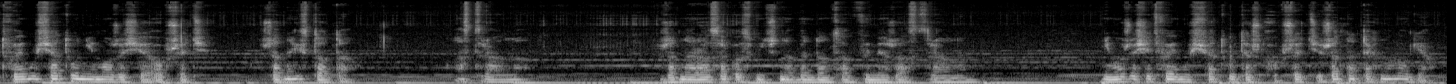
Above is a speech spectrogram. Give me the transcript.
Twojemu światłu nie może się oprzeć żadna istota astralna, żadna rasa kosmiczna będąca w wymiarze astralnym. Nie może się Twojemu światłu też oprzeć żadna technologia.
